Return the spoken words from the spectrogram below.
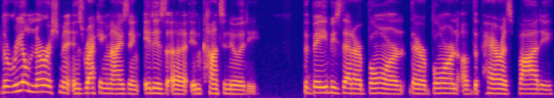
the real nourishment is recognizing it is uh, in continuity. The babies that are born, they're born of the parent's body.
